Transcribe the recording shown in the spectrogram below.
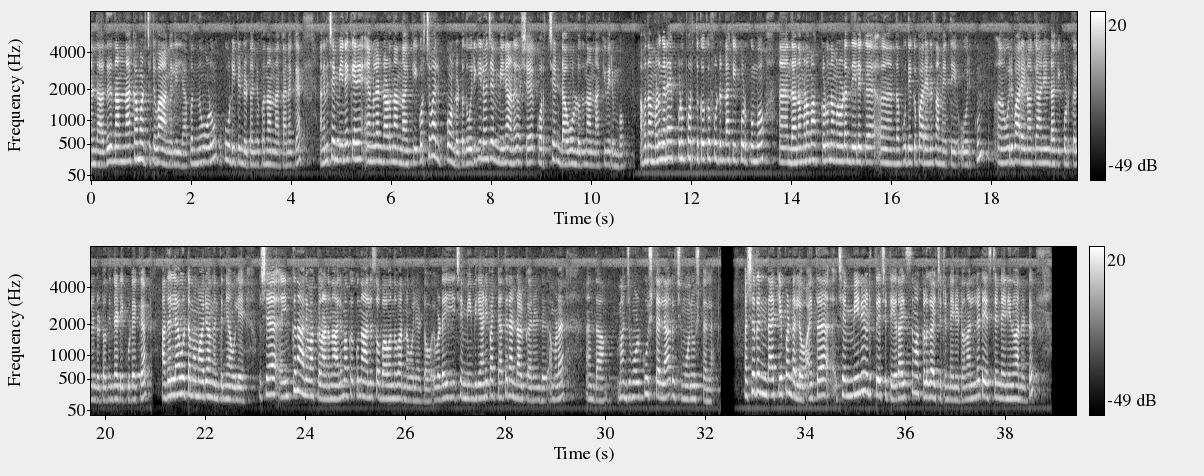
എന്താ അത് നന്നാക്കാൻ പഠിച്ചിട്ട് വാങ്ങലില്ല. അപ്പോൾ ഇന്ന് ഓളും കൂടിയിട്ടുണ്ട് കേട്ടോ എന്റെ ഒപ്പം നന്നാക്കാനൊക്കെ. അങ്ങനെ ചെമ്മീനൊക്കെ ഞങ്ങൾ രണ്ടാളും നന്നാക്കി. കുറച്ച് വലിപ്പമുണ്ട് കേട്ടോ അത് ഒരു കിലോ ചെമ്മീനാണ്. പക്ഷേ കുറച്ച് ഉണ്ടാവുള്ളൂ ഇത് നന്നാക്കി വരുമ്പോൾ അപ്പോൾ നമ്മളിങ്ങനെ എപ്പോഴും പുറത്തേക്കൊക്കെ ഫുഡ് ഉണ്ടാക്കി കൊടുക്കുമ്പോൾ എന്താ നമ്മളെ മക്കളും നമ്മളോട് എന്തെങ്കിലുമൊക്കെ എന്താ പുതിയൊക്കെ പറയുന്ന സമയത്ത് ഓർക്കും ഒരു പറയണമൊക്കെ ആണ് ഉണ്ടാക്കി കൊടുക്കലുണ്ട് കേട്ടോ അതിന്റെ ഇടയിൽ കൂടെയൊക്കെ. അതെല്ലാ വീട്ടമ്മമാരും അങ്ങനെ തന്നെ ആവൂലേ പക്ഷേ എനിക്ക് നാല് മക്കളാണ്. നാല് മക്കൾക്കും നാല് സ്വഭാവം എന്ന് പറഞ്ഞ പോലെ കേട്ടോ ഇവിടെ ഈ ചെമ്മീൻ ബിരിയാണി പറ്റാത്ത രണ്ടാൾക്കാരുണ്ട്. നമ്മളെ എന്താ മഞ്ജുമോൾക്കും ഇഷ്ടമല്ല റിച്ചുമോനും ഇഷ്ടമല്ല പക്ഷെ അത് ഉണ്ടാക്കിയപ്പോൾ ഉണ്ടല്ലോ അതിലത്തെ ചെമ്മീൻ എടുത്ത് വെച്ചിട്ട് റൈസ് മക്കൾ കഴിച്ചിട്ടുണ്ടേനി കേട്ടോ നല്ല ടേസ്റ്റ് ഉണ്ടേനി എന്ന് പറഞ്ഞിട്ട്.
